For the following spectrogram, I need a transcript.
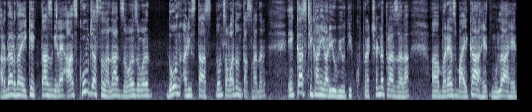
अर्धा अर्धा एक एक तास गेलाय. आज खूप जास्त झाला. आज जवळजवळ दोन अडीच तास दोन सव्वा दोन तास रादर एकाच ठिकाणी गाडी उभी होती. खूप प्रचंड त्रास झाला. बऱ्याच बायका आहेत मुलं आहेत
